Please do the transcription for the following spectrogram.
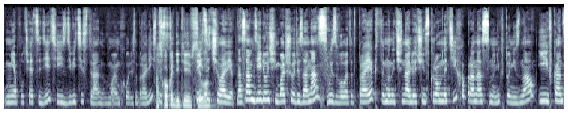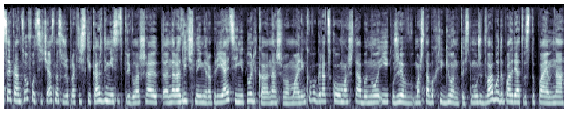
у меня, получается, дети из девяти стран в моем хоре собрались. А сколько детей всего? 30 человек. На самом деле очень большой резонанс вызвал этот проект. Мы начинали очень скромно, тихо, про нас ну, никто не знал. И в конце концов, вот сейчас нас уже практически каждый месяц приглашают э, на различные мероприятия, не только нашего маленького городского масштаба, но и уже в масштабах региона. То есть мы уже два года подряд выступаем на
